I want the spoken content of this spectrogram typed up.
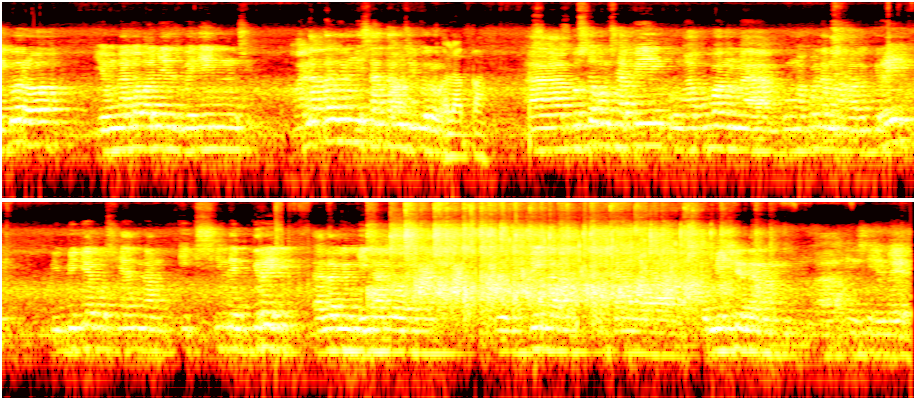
siguro, yung nagawa niya within, wala pa lang isang taon siguro. Wala pa. Ah, gusto kong sabihin, kung ako ang, ah, kung ako lang makagrade, bibigyan ko siya ng excellent grade. Talagang ginagawa niya yung bilang ah, commissioner ng uh, NCMF.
